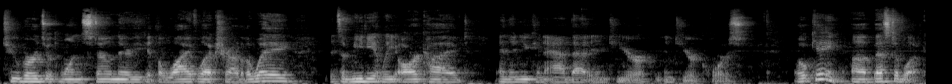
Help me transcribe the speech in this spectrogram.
two birds with one stone there. You get the live lecture out of the way, it's immediately archived, and then you can add that into your into your course. Okay, uh, best of luck.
